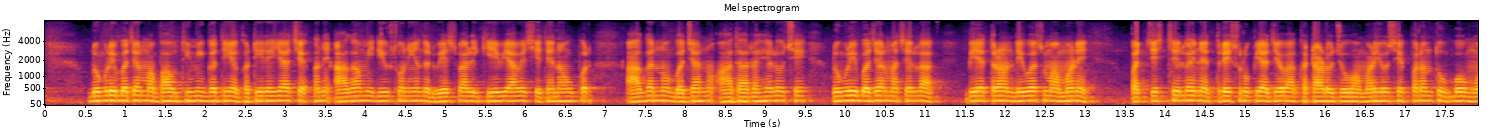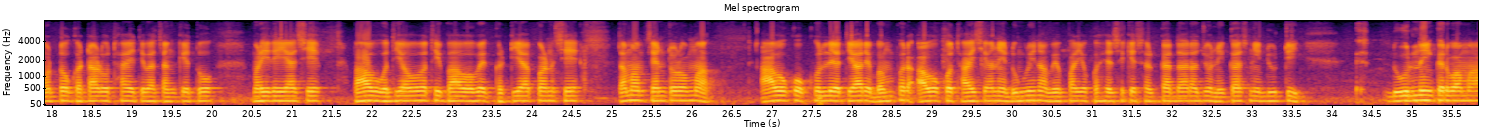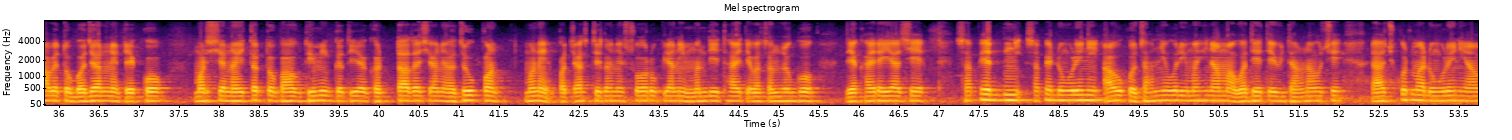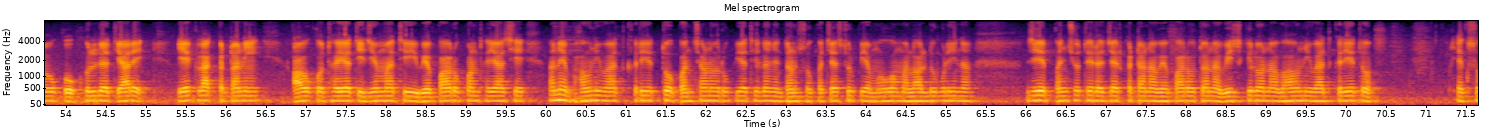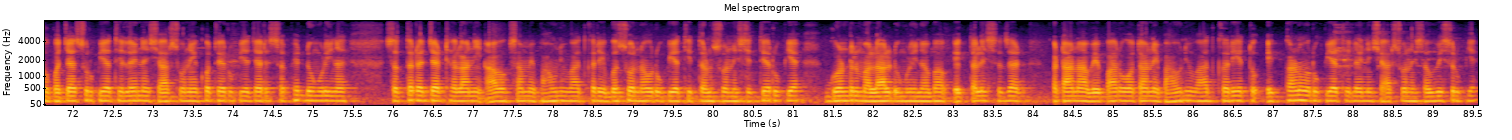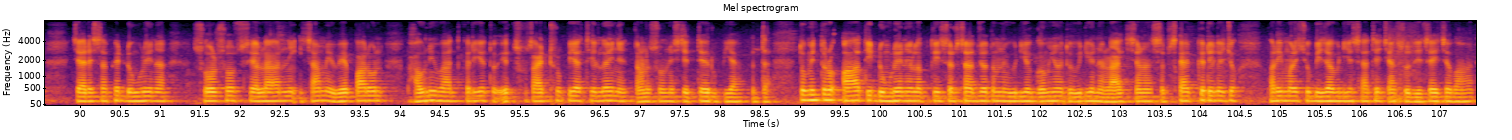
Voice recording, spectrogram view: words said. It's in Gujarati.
ડુંગળી બજારમાં ભાવ ધીમી ગતિએ ઘટી રહ્યા છે અને આગામી દિવસોની અંદર વેચવાલી કેવી આવે છે તેના ઉપર આગળનો બજારનો આધાર રહેલો છે. ડુંગળી બજારમાં છેલ્લા બે ત્રણ દિવસમાં મને પચીસથી લઈને ત્રીસ રૂપિયા જેવા ઘટાડો જોવા મળ્યો છે, પરંતુ બહુ મોટો ઘટાડો થાય તેવા સંકેતો મળી રહ્યા છે. ભાવ વધ્યા હોવાથી ભાવ હવે ઘટ્યા પણ છે. તમામ સેન્ટરોમાં આવકો ખુલે ત્યારે બમ્પર આવકો થાય છે અને ડુંગળીના વેપારીઓ કહે છે કે સરકાર દ્વારા જો નિકાસની ડ્યુટી દૂર નહીં કરવામાં આવે તો બજારને ટેકો મળશે, નહીંતર તો ભાવ ધીમી ગતિએ ઘટતા રહેશે અને હજુ પણ મને પચાસથી લઈને સો રૂપિયાની મંદી થાય તેવા સંજોગો દેખાઈ રહ્યા છે. સફેદની, સફેદ ડુંગળીની આવકો જાન્યુઆરી મહિનામાં વધે તેવી ધારણાઓ છે. રાજકોટમાં ડુંગળીની આવકો ખુલે ત્યારે એક લાખ કટ્ટાની આવકો થઈ હતી, જેમાંથી વેપારો પણ થયા છે. અને ભાવની વાત કરીએ તો પંચાણું રૂપિયાથી લઈને ત્રણસો પચાસ રૂપિયા મહુવામાં લાલ ડુંગળીના જે પંચોતેર હજાર કટાના વેપારો હતો અને વીસ કિલોના ભાવની વાત કરીએ તો એકસો પચાસ રૂપિયાથી લઈને ચારસો એકોતેર રૂપિયા જ્યારે સફેદ ડુંગળીના સત્તર હજાર ઠેલાની આવક સામે ભાવની વાત કરીએ, બસો નવ રૂપિયાથી ત્રણસો ને સિત્તેર રૂપિયા. ગોંડલમાં લાલ ડુંગળીના ભાવ એકતાલીસ હજાર. કટાના વેપારો હતા અને ભાવની વાત કરીએ તો એકાણું રૂપિયાથી લઈને ચારસો ને છવ્વીસ રૂપિયા. જ્યારે સફેદ ડુંગળીના સોળસો સેલાની સામે વેપારો ભાવની વાત કરીએ તો એકસો સાઠ રૂપિયાથી લઈને ત્રણસો ને સિત્તેર રૂપિયા હતા. તો મિત્રો, આ હતી ડુંગળીને લગતી ચર્ચા. જો તમને વીડિયો ગમ્યો હોય તો વિડીયોને લાઇક ચેનલ સબસ્ક્રાઈબ કરી લેજો. ફરી મળીશું બીજા વીડિયો સાથે જ્યાં સુધી જય જવાન.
